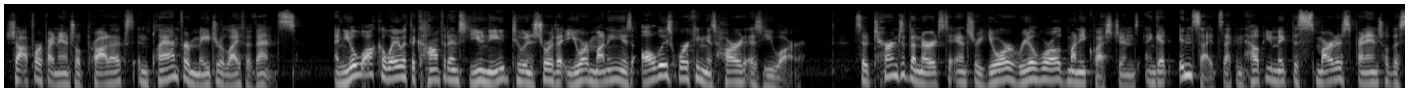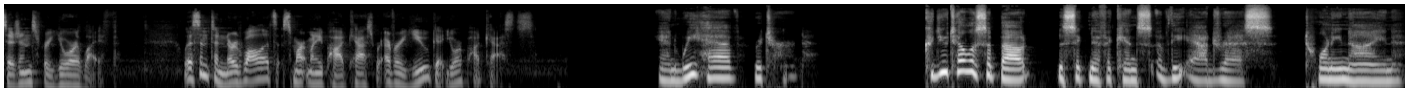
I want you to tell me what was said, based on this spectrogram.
shop for financial products, and plan for major life events. And you'll walk away with the confidence you need to ensure that your money is always working as hard as you are. So turn to the nerds to answer your real world money questions and get insights that can help you make the smartest financial decisions for your life. Listen to NerdWallet's Smart Money Podcast wherever you get your podcasts. And we have returned. Could you tell us about the significance of the address 29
